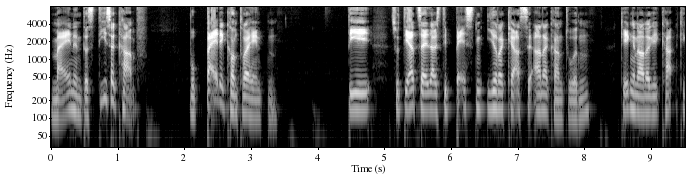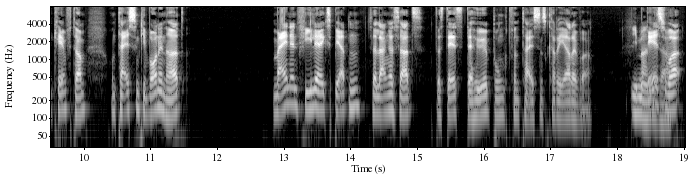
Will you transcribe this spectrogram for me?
meinen, dass dieser Kampf, wo beide Kontrahenten, die zu der Zeit als die Besten ihrer Klasse anerkannt wurden, gegeneinander gekämpft haben und Tyson gewonnen hat, meinen viele Experten, so langer Satz, dass das der Höhepunkt von Tysons Karriere war. Meine, Das war,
